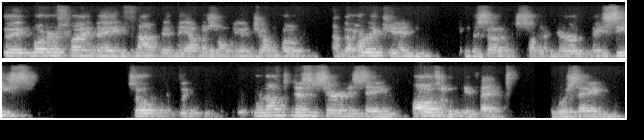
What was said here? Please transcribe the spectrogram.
the butterfly may flap in the Amazonian jungle and the hurricane in the south, southern Europe may cease. So we, we're not necessarily saying causal effect. We're saying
